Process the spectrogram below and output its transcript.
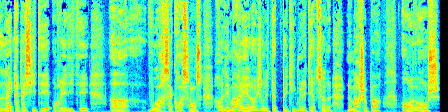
l'incapacité, en réalité, à voir sa croissance redémarrer. Alors, ils ont des tas de politiques monétaires, tout ça ne, ne marche pas. En revanche,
